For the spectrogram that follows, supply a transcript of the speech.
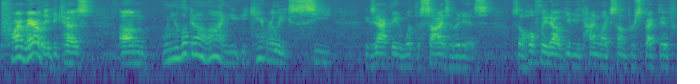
primarily because um, when you're looking online, you, you can't really see exactly what the size of it is. So hopefully that'll give you kind of like some perspective.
